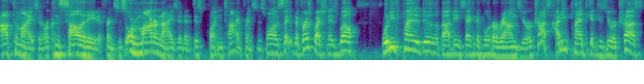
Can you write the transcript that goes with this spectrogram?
optimize it or consolidate it, for instance, or modernize it at this point in time, for instance? Well, the first question is, well, what do you plan to do about the executive order around zero trust? How do you plan to get to zero trust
